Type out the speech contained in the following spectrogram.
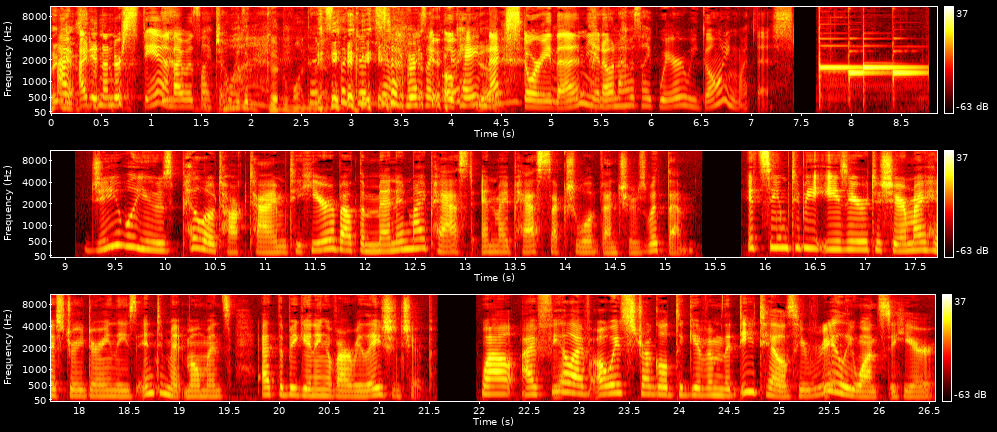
I, I didn't understand. I was like, tell what? me the good one? then. The good stuff. I was like, okay, next story then, you know, and I was like, where are we going with this? G will use pillow talk time to hear about the men in my past and my past sexual adventures with them. It seemed to be easier to share my history during these intimate moments at the beginning of our relationship. While I feel I've always struggled to give him the details he really wants to hear,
